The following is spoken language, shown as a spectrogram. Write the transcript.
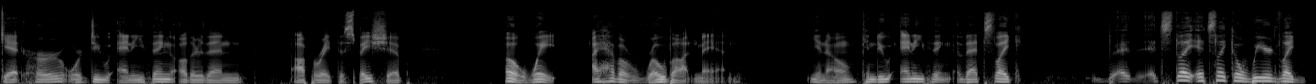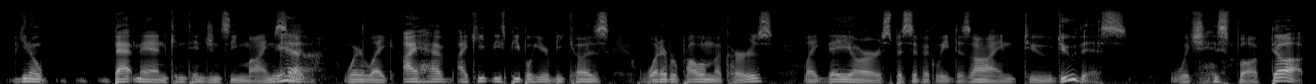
get her or do anything other than operate the spaceship? Oh, wait. I have a robot man. You know, can do anything. That's like it's like it's like a weird like, you know, Batman contingency mindset Yeah. where like I have I keep these people here because whatever problem occurs, like they are specifically designed to do this, which is fucked up.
